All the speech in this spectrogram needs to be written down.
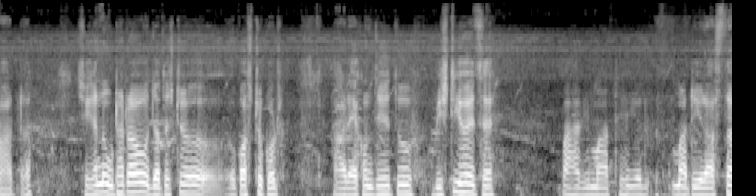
পাহাড়টা। সেখানে ওঠাটাও যথেষ্ট কষ্টকর। আর এখন যেহেতু বৃষ্টি হয়েছে পাহাড়ি মাঠের, মাটির রাস্তা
